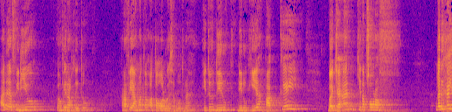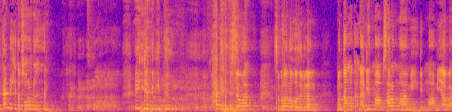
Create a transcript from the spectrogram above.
ada video yang viral waktu itu Raffi Ahmad atau Olga Saputra itu di, di Rukiah pakai bacaan kitab sorof. Nggak ada kaitannya kitab sorof dengan iya gitu. Ada itu sama subhanallah saya bilang mentang-mentang nah dia salah memahami, dia memahaminya apa?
